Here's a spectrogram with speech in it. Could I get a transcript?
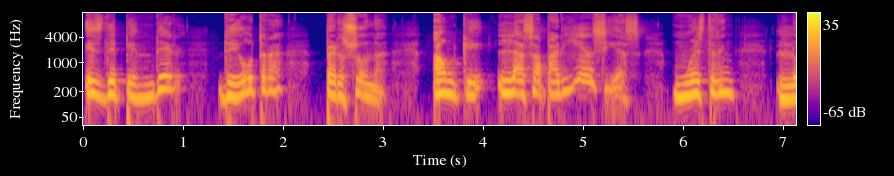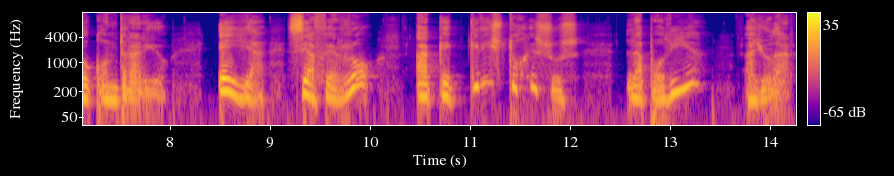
es depender de otra persona, aunque las apariencias muestren lo contrario. Ella se aferró a que Cristo Jesús la podía ayudar.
